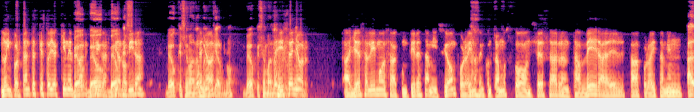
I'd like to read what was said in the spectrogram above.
lo importante es que estoy aquí en el Parque García veo Rovira. veo que se mandó a ¿no? Veo que se mandó Sí, señor. Ayer salimos a cumplir esa misión, por ahí nos encontramos con César Tavera, él estaba por ahí también. Ah,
